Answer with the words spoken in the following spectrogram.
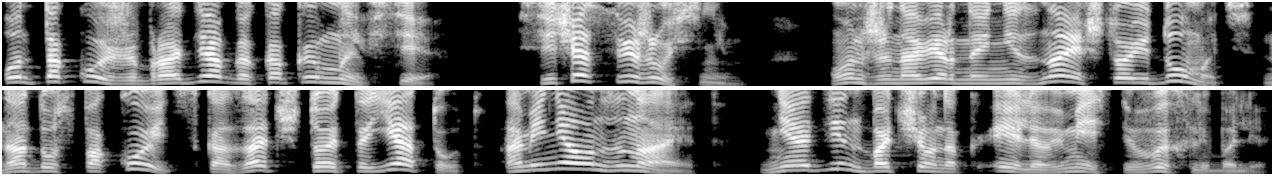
Он такой же бродяга, как и мы все. Сейчас свяжусь с ним. Он же, наверное, не знает, что и думать. Надо успокоить, сказать, что это я тут, а меня он знает. Ни один бочонок Эля вместе выхлебали.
